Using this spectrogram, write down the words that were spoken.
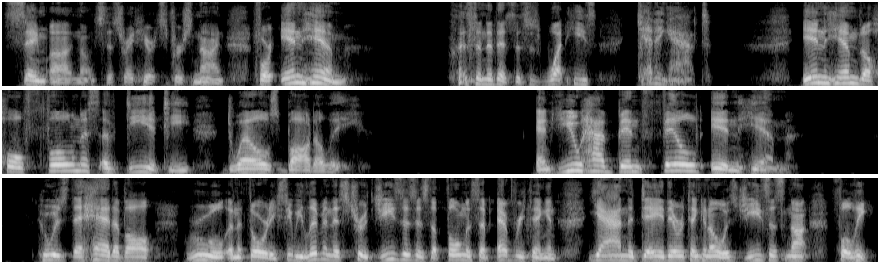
same, uh, no, it's this right here. It's verse nine. For in him, listen to this. This is what he's getting at. In him, the whole fullness of deity dwells bodily. And you have been filled in him, who is the head of all rule and authority. See, we live in this truth. Jesus is the fullness of everything. And yeah, in the day they were thinking, oh, is Jesus not fully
